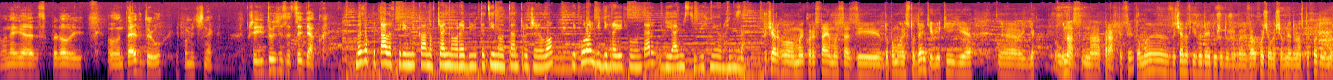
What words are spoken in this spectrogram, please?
вона є суперовий волонтер, друг і помічник. Що їй дуже за це дякую. Ми запитали в керівника навчального реабілітаційного центру джерело, яку роль відіграють волонтери у діяльності їхньої організації. В першу чергу ми користаємося з допомогою студентів, які є е, як у нас на практиці. То ми, звичайно, таких людей дуже дуже би заохочували, щоб вони до нас приходили. Ми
